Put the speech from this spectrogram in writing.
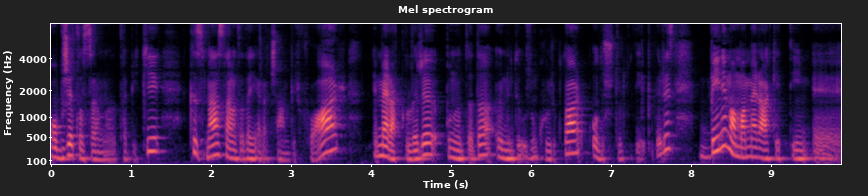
obje tasarımına tabii ki kısmen sanata da yer açan bir fuar. E, meraklıları bunu da önünde uzun kuyruklar oluşturdu diyebiliriz. Benim ama merak ettiğim e,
